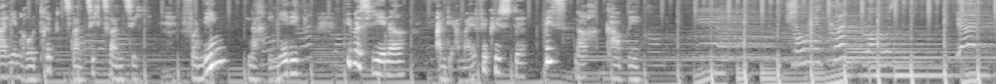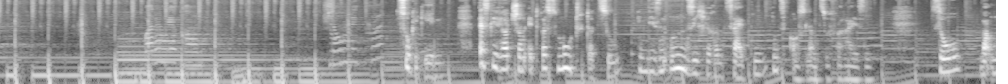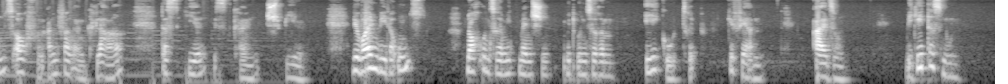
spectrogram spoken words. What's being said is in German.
Italien Roadtrip 2020. Von Wien nach Venedig, übers Jena, an die Amalfiküste bis nach Capri. Zugegeben, es gehört schon etwas Mut dazu, in diesen unsicheren Zeiten ins Ausland zu verreisen. So war uns auch von Anfang an klar, dass hier ist kein Spiel. Wir wollen weder uns noch unsere Mitmenschen mit unserem Ego-Trip gefährden. Also, wie geht das nun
